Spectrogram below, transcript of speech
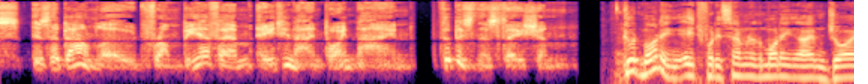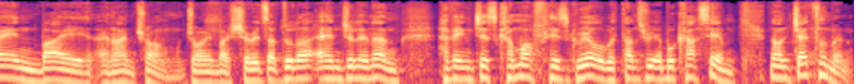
This is a download from BFM 89.9, the business station. Good morning, 8.47 in the morning. I'm joined by, and I'm Chong, joined by Shariz Abdullah and Julian Ng, having just come off his grill with Tan Sri Abu Kassim. Now, gentlemen,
